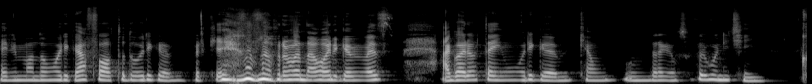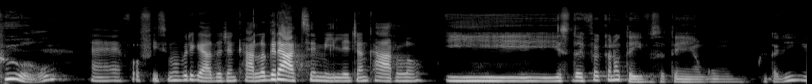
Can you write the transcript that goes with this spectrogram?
É, ele me mandou um origami, a foto do origami, porque não dá pra mandar um origami, mas agora eu tenho um origami, que é um, um dragão super bonitinho. Cool. É, fofíssimo. Obrigada, Giancarlo. Grazie, Emília, Giancarlo. E esse daí foi o que eu anotei. Você tem algum recadinho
